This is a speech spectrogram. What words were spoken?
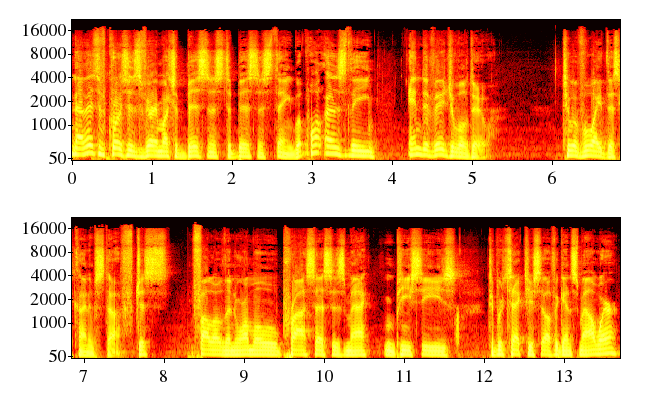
Now, this, of course, is very much a business to business thing, but what does the individual do to avoid this kind of stuff? Just follow the normal processes, Mac and PCs, to protect yourself against malware?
